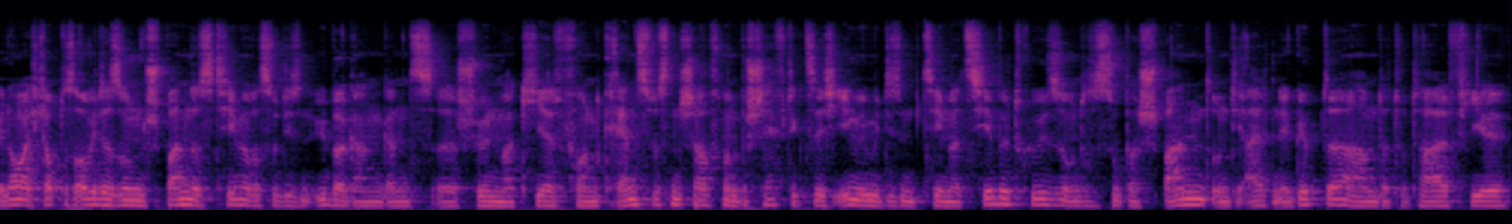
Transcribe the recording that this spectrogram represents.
Genau, ich glaube, das ist auch wieder so ein spannendes Thema, was so diesen Übergang ganz äh, schön markiert von Grenzwissenschaft. Man beschäftigt sich irgendwie mit diesem Thema Zirbeldrüse und das ist super spannend und die alten Ägypter haben da total viel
